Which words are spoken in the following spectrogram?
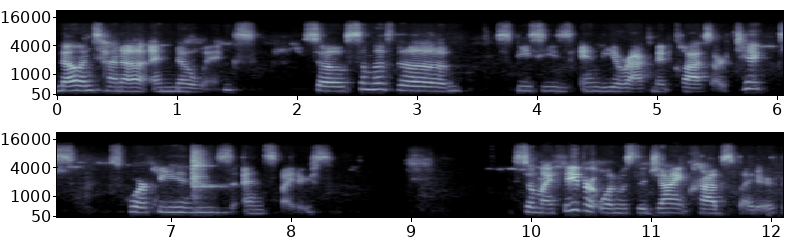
no antenna, and no wings. So some of the species in the arachnid class are ticks, scorpions, and spiders. So my favorite one was the giant crab spider.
